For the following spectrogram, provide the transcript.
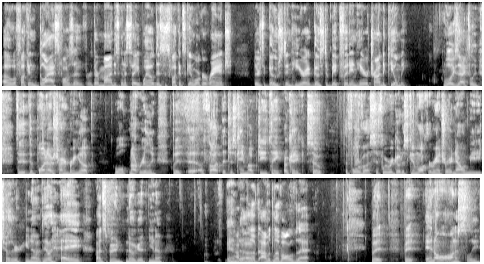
oh, a fucking glass falls over. Their mind is going to say, well, this is fucking Skinwalker Ranch. There's a ghost in here, a ghost of Bigfoot in here trying to kill me. Well, exactly. The the point I was trying to bring up, well, not really, but uh, a thought that just came up. Do you think? Okay, so the four of us, if we were to go to Skinwalker Ranch right now and meet each other, you know, they're like, "Hey," I'd spoon, no good, you know. And I would uh, love I would love all of that. But but in all honestly,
